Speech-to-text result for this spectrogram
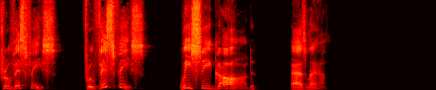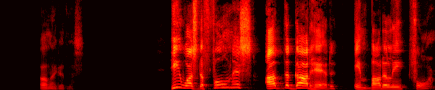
through this feast, through this feast, we see God as man. Oh my goodness. He was the fullness of the Godhead in bodily form.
